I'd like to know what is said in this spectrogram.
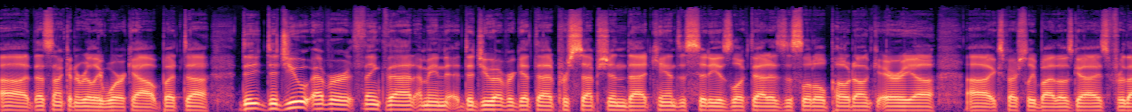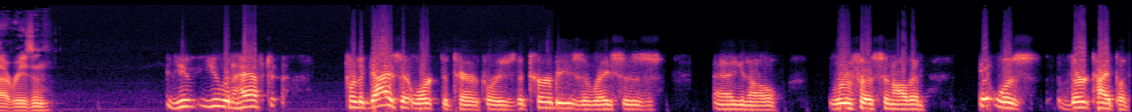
Uh, that's not going to really work out. But did did you ever think that? I mean, did you ever get that perception that Kansas City is looked at as this little podunk area, especially by those guys for that reason? You you would have to for the guys that work the territories, the Kirby's, the races, uh, you know, Rufus and all them. It was their type of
